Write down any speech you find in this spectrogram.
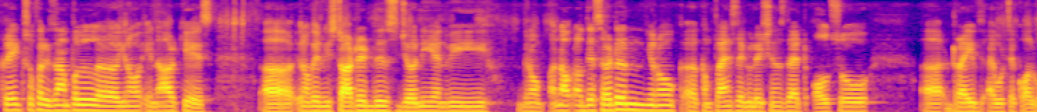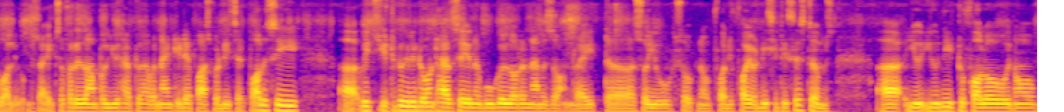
Craig. So, for example, uh, you know, in our case, uh, you know, when we started this journey and we, you know, now, now there are certain, you know, uh, compliance regulations that also uh, drive, I would say, call volumes, right? So, for example, you have to have a 90-day password reset policy, which you typically don't have, say, in a Google or an Amazon, right? So, you, so you know, for for your DCT systems, you you need to follow, you know,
